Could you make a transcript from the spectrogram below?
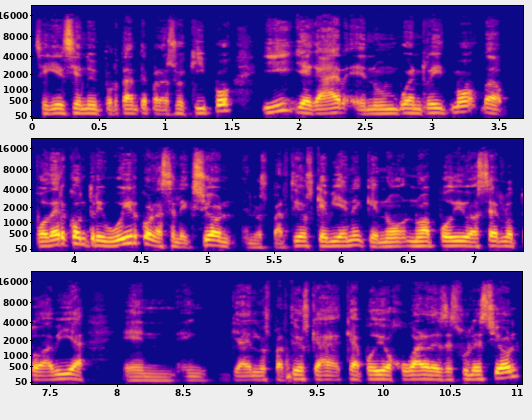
seguir siendo importante para su equipo y llegar en un buen ritmo, poder contribuir con la selección en los partidos que vienen, que no, no ha podido hacerlo todavía en, ya en los partidos que ha, podido jugar desde su lesión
